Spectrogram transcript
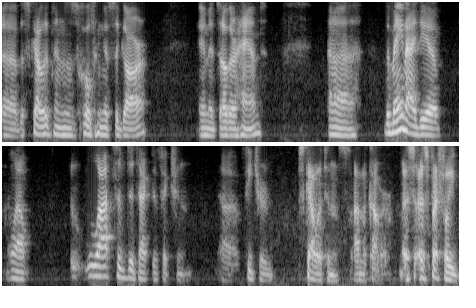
uh, the skeleton is holding a cigar in its other hand. Uh, the main idea, well, lots of detective fiction uh, featured skeletons on the cover, especially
